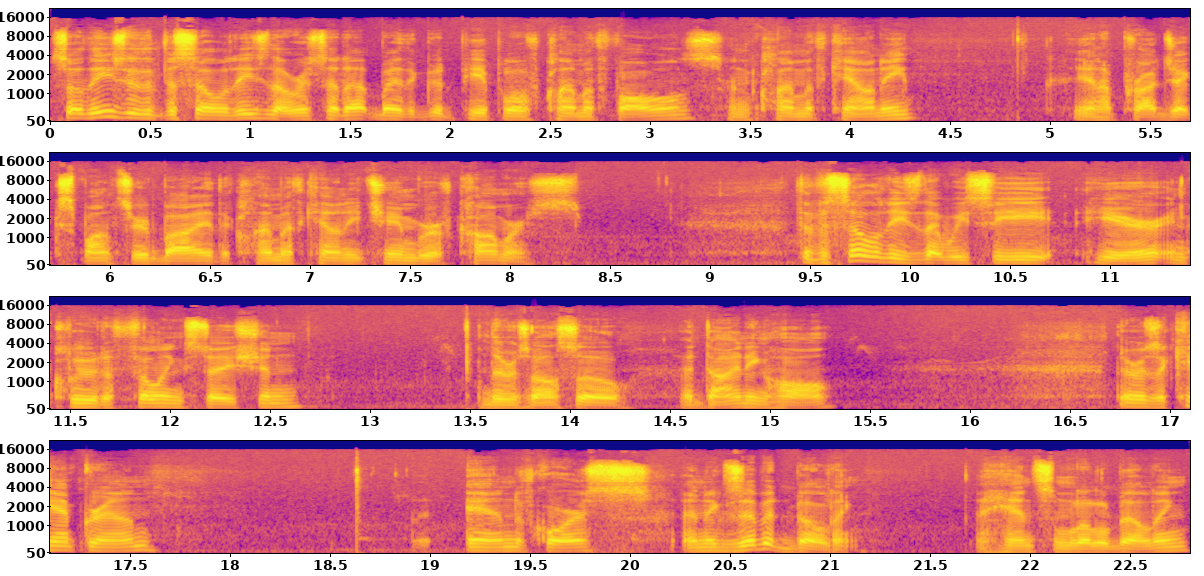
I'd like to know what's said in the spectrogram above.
So these are the facilities that were set up by the good people of Klamath Falls and Klamath County in a project sponsored by the Klamath County Chamber of Commerce. The facilities that we see here include a filling station. There's also a dining hall. There is a campground and of course an exhibit building, a handsome little building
